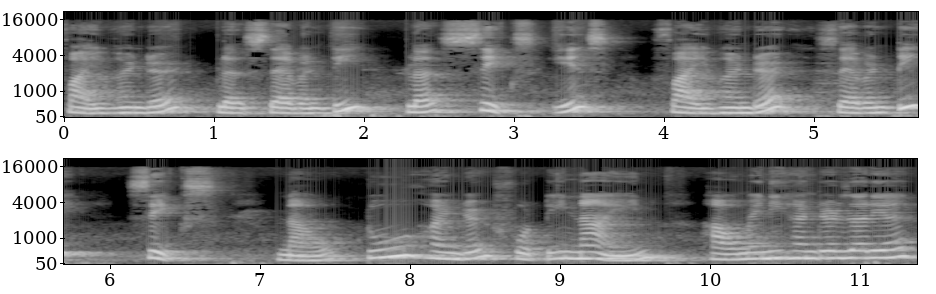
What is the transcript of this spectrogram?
500 plus 70 plus 6 is 576. Now 249. How many hundreds are here?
